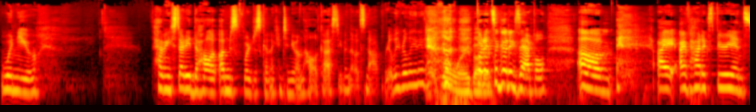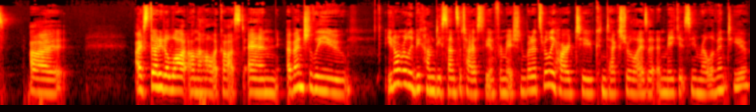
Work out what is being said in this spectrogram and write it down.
when you having studied the Holocaust, I'm just we're just going to continue on the Holocaust, even though it's not really related. Don't worry about but it. But it's a good example. Um, I I've had experience. Uh, I've studied a lot on the Holocaust, and eventually you you don't really become desensitized to the information, but it's really hard to contextualize it and make it seem relevant to you.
